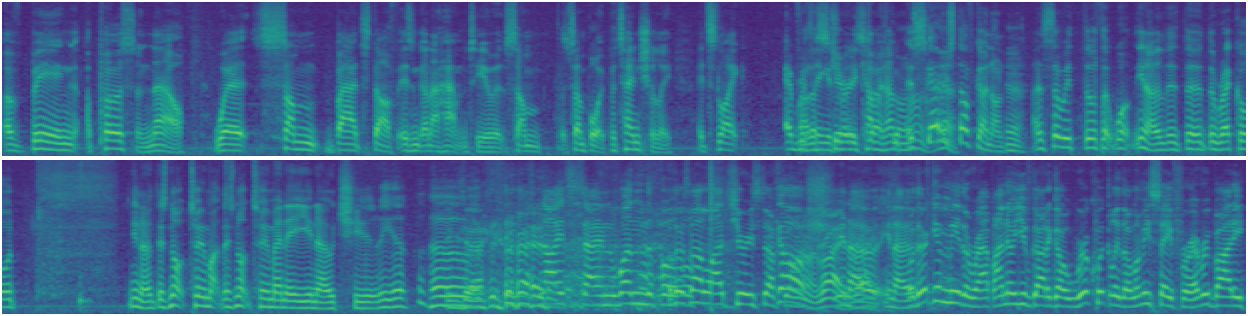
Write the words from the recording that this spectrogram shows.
of being a person now where some bad stuff isn't going to happen to you at some, at some point, potentially. It's like everything is really coming home. It's scary yeah. stuff going on. Yeah. And so we thought that, what, you know, the, the, the record you know, there's not too much. There's not too many, you know, cheerio. Everything's nice and wonderful. Well, there's not a lot of cheery stuff going Gosh, on, right? you know, right. you know. Well, they're giving me the rap. I know you've got to go real quickly, though. Let me say for everybody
